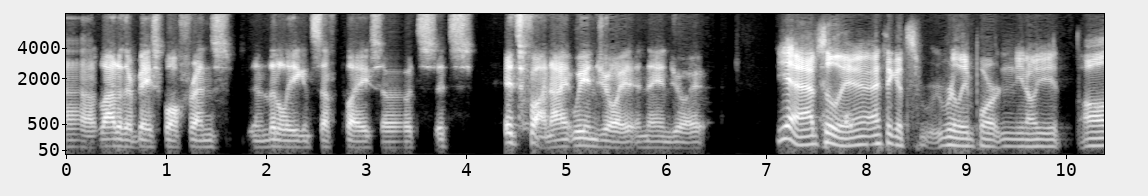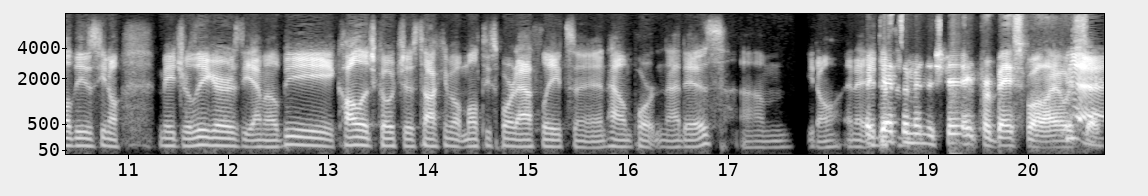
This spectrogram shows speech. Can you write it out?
uh, a lot of their baseball friends in little league and stuff play. So it's it's it's fun. I we enjoy it, and they enjoy it. Yeah, absolutely. And I think it's really important. You know, you, all these, you know, major leaguers, the MLB, college coaches talking about multi-sport athletes and how important that is. Um, you know, and it, It gets them into shape for baseball. I always yeah, say.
